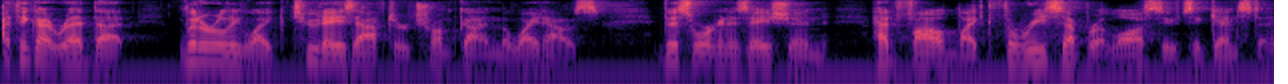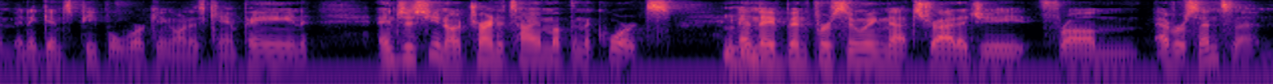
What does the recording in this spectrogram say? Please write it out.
I think I read that literally like two days after Trump got in the White House, this organization had filed like three separate lawsuits against him and against people working on his campaign and just, you know, trying to tie him up in the courts. Mm-hmm. And they've been pursuing that strategy from ever since then.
